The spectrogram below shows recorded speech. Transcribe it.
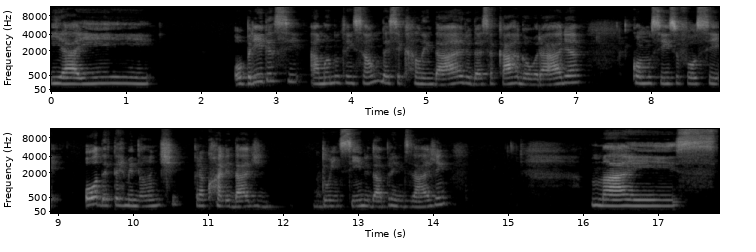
E aí obriga-se a manutenção desse calendário, dessa carga horária, como se isso fosse o determinante para a qualidade do ensino e da aprendizagem. Mas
